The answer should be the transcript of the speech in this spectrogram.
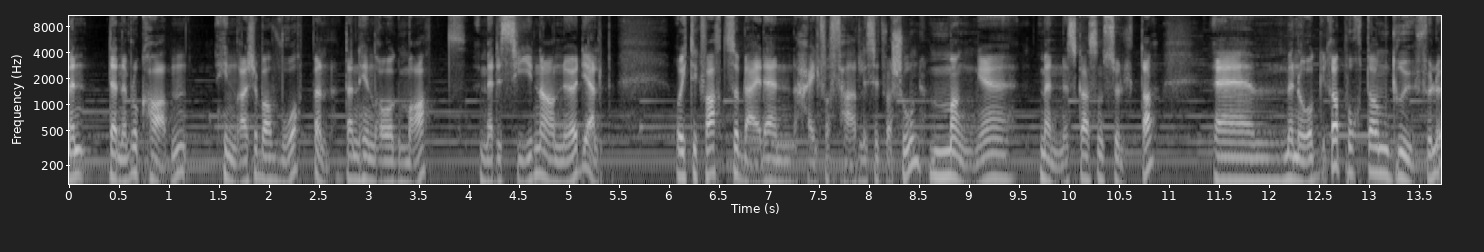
Men denne blokaden hindra ikke bare våpen, den hindra òg mat, medisiner og nødhjelp. Og etter hvert så ble det en helt forferdelig situasjon. Mange mennesker som sulta. Eh, men òg rapporter om grufulle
